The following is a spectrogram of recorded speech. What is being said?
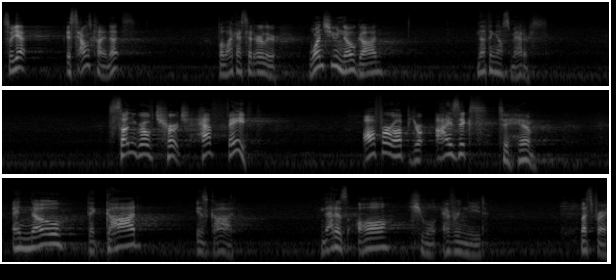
So, yeah, it sounds kind of nuts. But like I said earlier, once you know God, nothing else matters. Sungrove Church, have faith. Offer up your Isaacs to Him and know that God is God. And that is all you will ever need. Let's pray.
